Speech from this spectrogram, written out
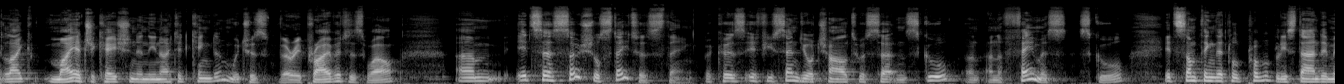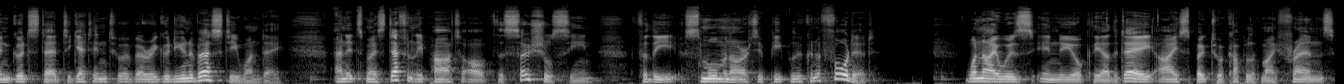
like my education in the United Kingdom, which was very private as well, um, it's a social status thing because if you send your child to a certain school, and a famous school, it's something that will probably stand him in good stead to get into a very good university one day. And it's most definitely part of the social scene for the small minority of people who can afford it. When I was in New York the other day, I spoke to a couple of my friends,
